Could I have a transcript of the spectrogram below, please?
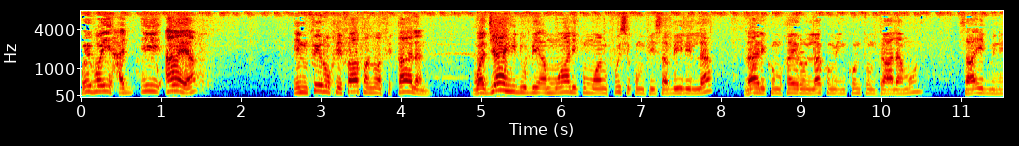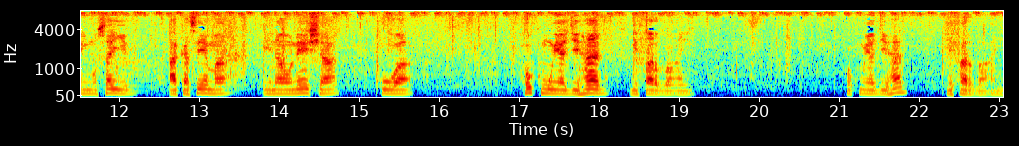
kwa hivyo hii, hii aya infiru khifafan wa thiqalan wajahidu biamwalikum wa anfusikum fi sabilillah dhalikum khairun lakum in kuntum ta'lamun. Said bin al-Musayyib akasema inaonesha kuwa hukumu ya jihad ni fardhu ain. Hukumu ya jihad ni fardhu ain.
